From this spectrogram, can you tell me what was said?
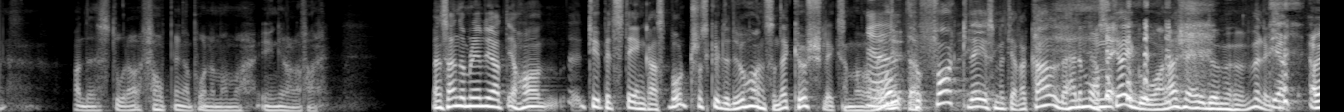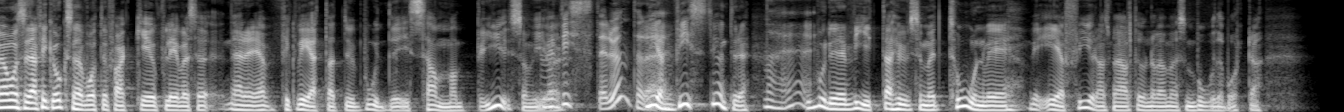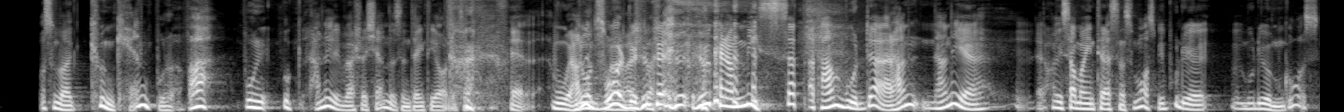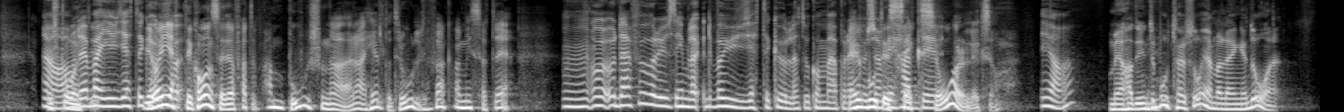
hade stora förhoppningar på när man var yngre i alla fall. Men sen då blev det ju att jag har typ ett stenkast bort så skulle du ha en sån där kurs liksom. Bara, Ja. What the fuck, det är ju som ett jävla kall. Det här måste jag ju gå, annars är jag ju dum i huvudet liksom. Ja, men jag, måste, säga, jag fick också en what the fuck-upplevelse när jag fick veta att du bodde i samma by som vi Men gör. visste du inte det? Nej, jag visste ju inte det. Vi Nej. bodde i det vita huset med ett torn vid, vid E4 som jag alltid undrar vem det är som bor där borta. Och så bara, kung Kent bor där. Va? Han är ju värsta kändisen tänkte jag. Liksom. Eh, bor han i Vårby? Hur, hur, hur kan han missat att han bor där? Han, han är, har ju samma intressen som oss. Vi borde vi borde umgås. Jag Ja, det var ju jättekul. Det var jättekonstigt. Jag fattar, han bor så nära. Helt otroligt. Hur fan kan man missat det? Mm, och, och därför var det ju så himla, det var ju jättekul att du kom med på Jag den har ju bott kursen. i sex hade, år liksom. Ja. Men jag hade ju inte bott här så jävla länge då.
